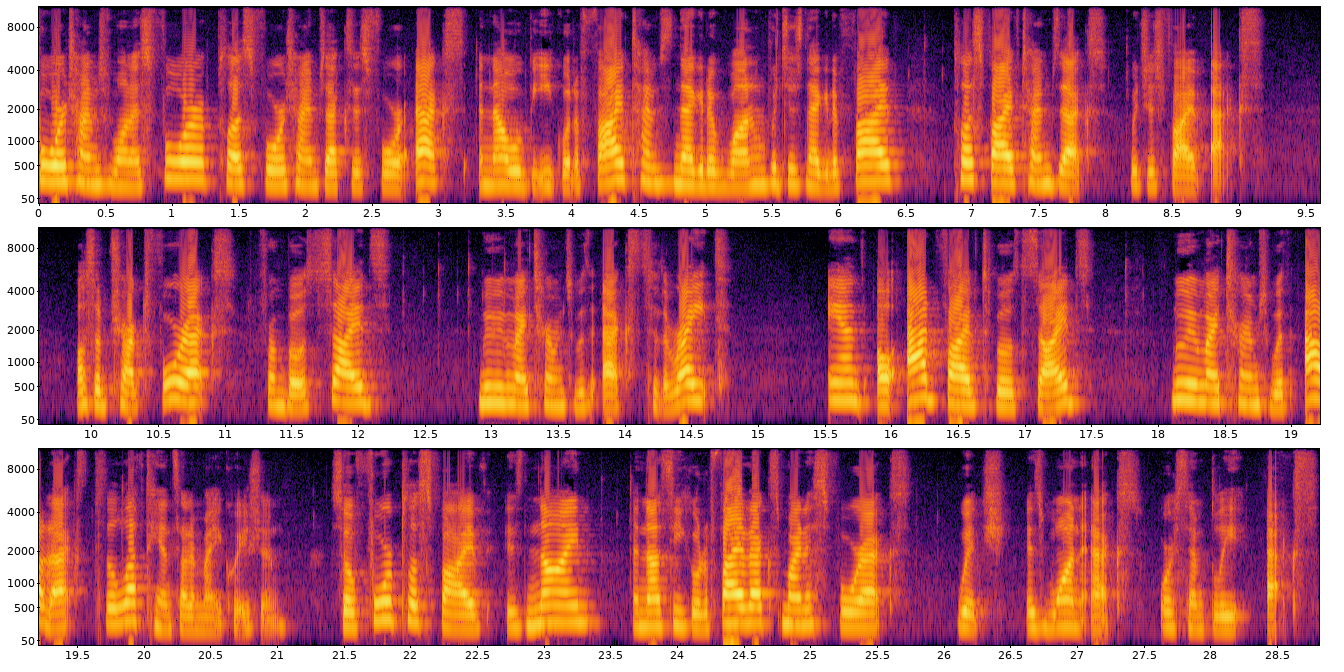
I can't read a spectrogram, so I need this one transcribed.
4 times 1 is 4, plus 4 times x is 4x, and that will be equal to 5 times negative 1, which is negative 5, plus 5 times x, which is 5x. I'll subtract 4x from both sides, moving my terms with x to the right, and I'll add 5 to both sides, moving my terms without x to the left-hand side of my equation. So 4 plus 5 is 9, and that's equal to 5x minus 4x, which is 1x, or simply x.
